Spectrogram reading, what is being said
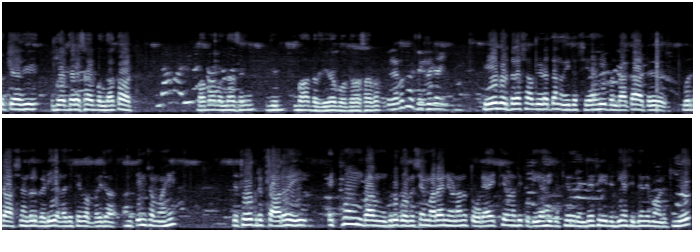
ਚੁੱਕੇ ਹਾਂ ਜੀ, ਗੁਰਦੁਆਰਾ ਸਾਹਿਬ ਬੰਦਾ ਘਾਟ, ਬਾਬਾ ਬੰਦਾ ਸਿੰਘ ਜੀ, ਬਹਾਦਰ ਜੀ ਦਾ ਗੁਰਦੁਆਰਾ ਸਾਹਿਬ। ਇਹ ਗੁਰਦੁਆਰਾ ਸਾਹਿਬ ਜਿਹੜਾ ਤੁਹਾਨੂੰ ਇਹ ਦੱਸਿਆ ਸੀ, ਬੰਦਾ ਘਾਟ, ਗੁਰਦਾਸ ਨਗਰ ਗੜੀ ਵਾਲਾ, ਜਿੱਥੇ ਬਾਬਾ ਜੀ ਦਾ ਅੰਤਿਮ ਸਮਾਂ ਸੀ, ਜਿੱਥੋਂ ਉਹ ਗ੍ਰਿਫਤਾਰ ਹੋਈ, ਇੱਥੋਂ ਬਾ- ਗੁਰੂ ਗੋਬਿੰਦ ਸਿੰਘ ਮਹਾਰਾਜ ਨੇ ਉਹਨਾਂ ਨੂੰ ਤੋਰਿਆ, ਇੱਥੇ ਉਹਨਾਂ ਦੀ ਕੁਟੀਆ ਸੀ, ਜਿੱਥੇ ਉਹ ਰਹਿੰਦੇ ਸੀ, ਰਿੱਧੀਆਂ ਸਿੱਧੀਆਂ ਦੇ ਮਾਲਕ ਹੀ ਉਹ,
